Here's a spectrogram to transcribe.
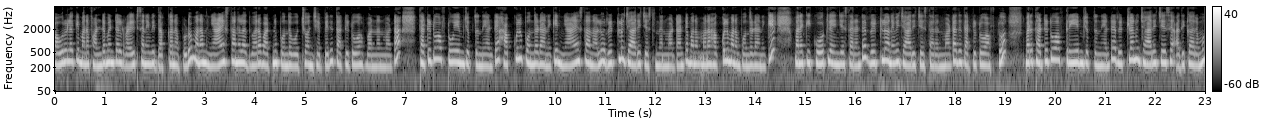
పౌరులకి మన ఫండమెంటల్ రైట్స్ అనేవి దక్కనప్పుడు మనం న్యాయస్థానాల ద్వారా వాటిని పొందవచ్చు అని చెప్పేది థర్టీ టూ ఆఫ్ వన్ అనమాట థర్టీ టూ ఆఫ్ టూ ఏం చెప్తుంది అంటే హక్కులు పొందడానికి న్యాయస్థానాలు రిట్లు జారీ చేస్తుంది అనమాట అంటే మనం మన హక్కు హక్కులు మనం పొందడానికి మనకి కోర్టులు ఏం చేస్తారంటే రిట్లు అనేవి జారీ చేస్తారనమాట అది థర్టీ టూ ఆఫ్ టూ. మరి థర్టీ టూ ఆఫ్ త్రీ ఏం చెప్తుంది అంటే రిట్లను జారీ చేసే అధికారము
